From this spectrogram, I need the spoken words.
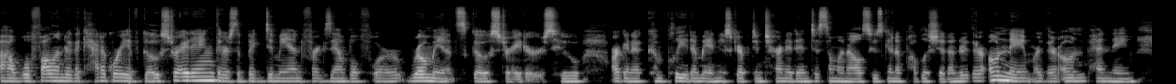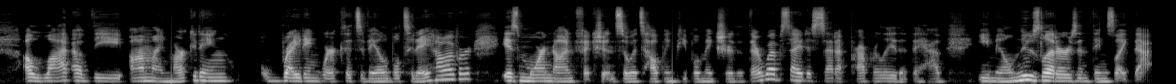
uh, will fall under the category of ghostwriting. There's a big demand, for example, for romance ghostwriters who are going to complete a manuscript and turn it into someone else who's going to publish it under their own name or their own pen name. A lot of the online marketing writing work that's available today, however, is more nonfiction. So it's helping people make sure that their website is set up properly, that they have email newsletters and things like that.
